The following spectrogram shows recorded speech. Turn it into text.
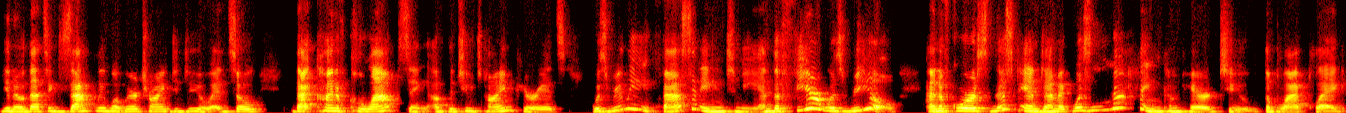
You know that's exactly what we were trying to do. And so that kind of collapsing of the two time periods was really fascinating to me and the fear was real. And of course this pandemic was nothing compared to the black plague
